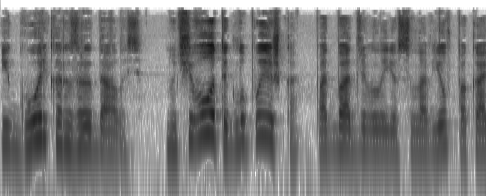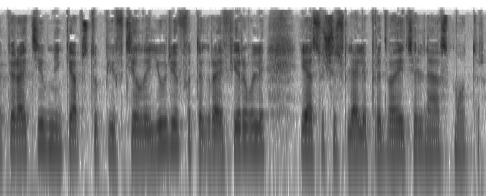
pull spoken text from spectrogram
и горько разрыдалась. «Ну чего ты, глупышка?» – подбадривал ее Соловьев, пока оперативники, обступив тело Юрия, фотографировали и осуществляли предварительный осмотр.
